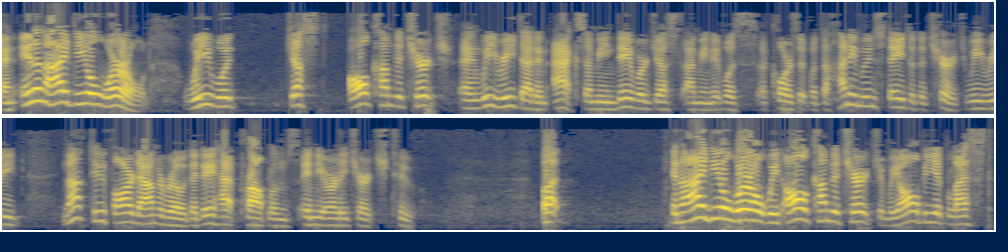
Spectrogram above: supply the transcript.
And in an ideal world, we would just all come to church and we read that in Acts. I mean, they were just, I mean, it was, of course, it was the honeymoon stage of the church. We read not too far down the road that they had problems in the early church too. But in an ideal world, we'd all come to church and we all be blessed,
